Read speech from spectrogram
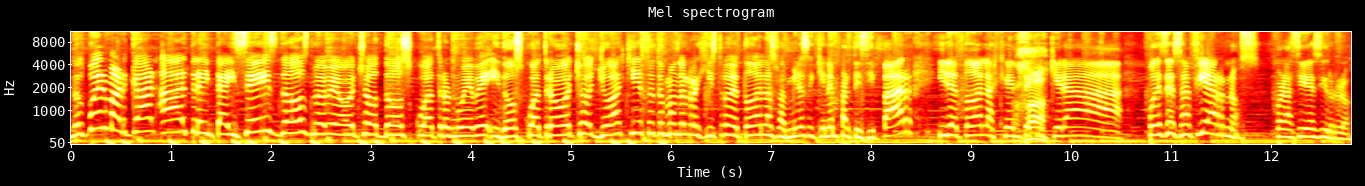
Nos pueden marcar al 36 298 249 y 248. Yo aquí estoy tomando el registro de todas las familias que quieren participar y de toda la gente Ajá. que quiera, pues, desafiarnos, por así decirlo.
